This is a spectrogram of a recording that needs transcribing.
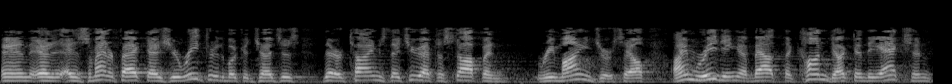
And as a matter of fact, as you read through the book of Judges, there are times that you have to stop and remind yourself, I'm reading about the conduct and the action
